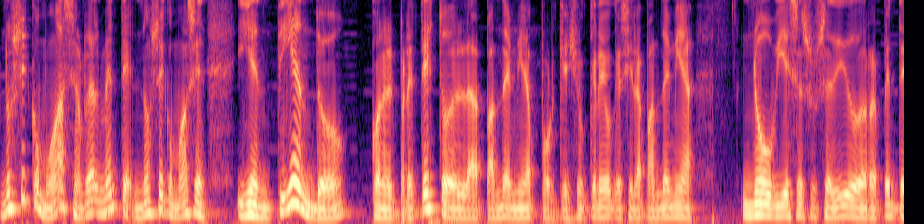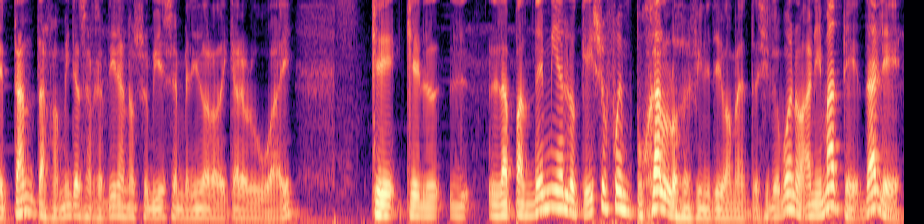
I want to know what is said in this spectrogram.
No sé cómo hacen, realmente no sé cómo hacen. Y entiendo con el pretexto de la pandemia, porque yo creo que si la pandemia no hubiese sucedido de repente, tantas familias argentinas no se hubiesen venido a radicar a Uruguay, que, que la pandemia lo que hizo fue empujarlos definitivamente. Decirle, bueno, animate, dale,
